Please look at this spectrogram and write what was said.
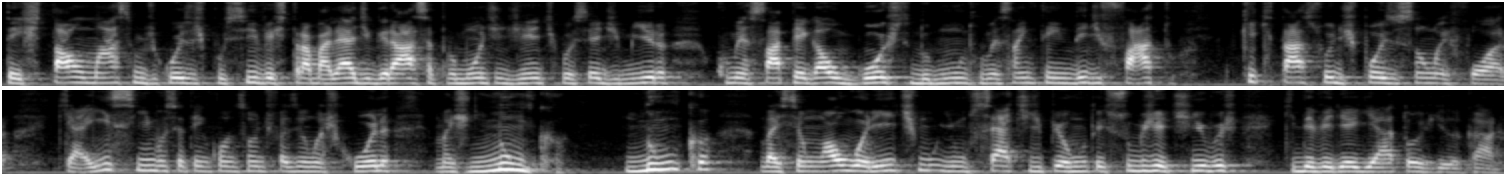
testar o máximo de coisas possíveis, trabalhar de graça para um monte de gente que você admira, começar a pegar o gosto do mundo, começar a entender de fato o que está à sua disposição aí fora. Que aí sim você tem condição de fazer uma escolha, mas nunca, nunca vai ser um algoritmo e um set de perguntas subjetivas que deveria guiar a tua vida, cara.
